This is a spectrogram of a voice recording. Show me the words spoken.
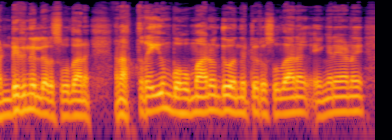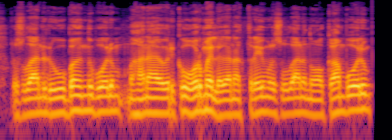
കണ്ടിരുന്നില്ല റസൂലാനെ കാരണം അത്രയും ബഹുമാനം ഇത് വന്നിട്ട് റസൂലാനെ എങ്ങനെയാണ് റസൂദാന്റെ രൂപം എന്ന് പോലും മഹാനായവർക്ക് ഓർമ്മയില്ല. കാരണം അത്രയും റസൂലാനെ നോക്കാൻ പോലും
